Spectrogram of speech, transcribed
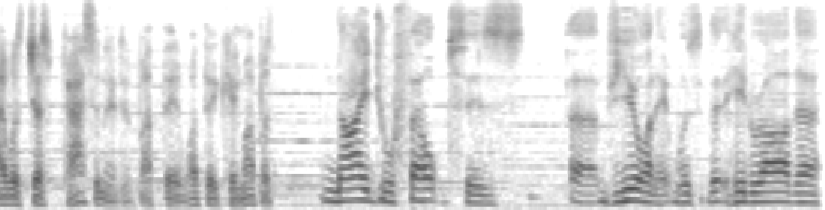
I was just fascinated by they, what they came up with. Nigel Phelps's uh, view on it was that he'd rather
